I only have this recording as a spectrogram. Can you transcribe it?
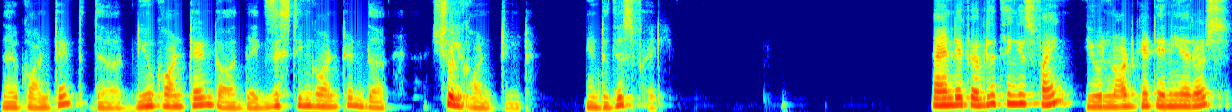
the content the new content or the existing content the actual content into this file. And if everything is fine you will not get any errors.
